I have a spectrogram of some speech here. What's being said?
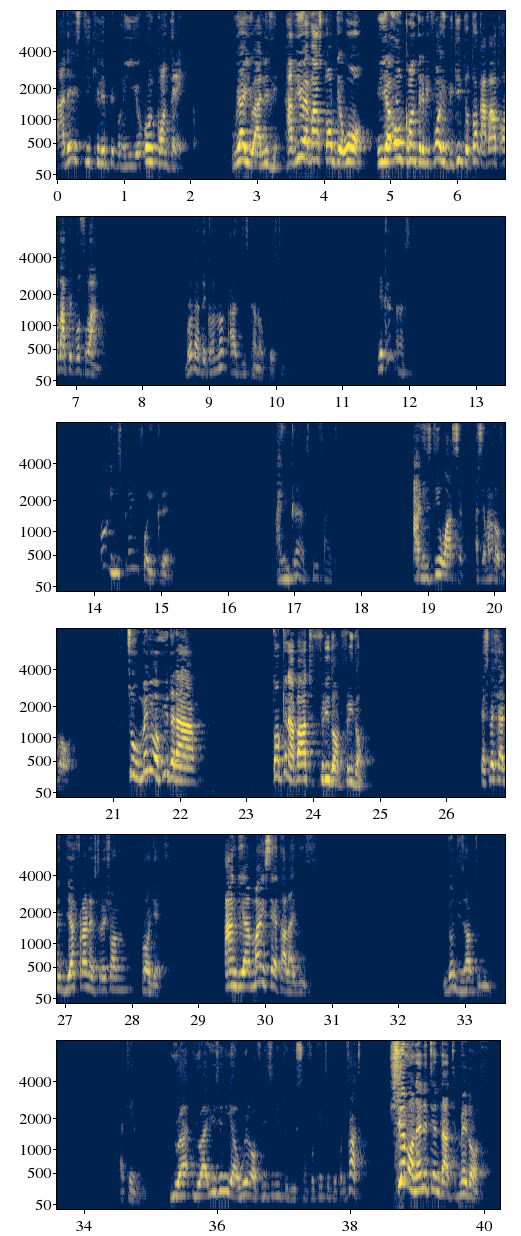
Are they still killing people in your own country where you are living? Have you ever stopped the war in your own country before you begin to talk about other people's land? Brother, they cannot ask this kind of question. They can't answer. Oh, he's praying for Ukraine. And Ukraine still fighting. And he's still watching as a man of God. So many of you that are talking about freedom, freedom, especially Biafran Restoration Project, and their mindset are like this. You don't deserve to live. I tell you. You are you are using your will of reasoning to be suffocating people. In fact, shame on anything that made us.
